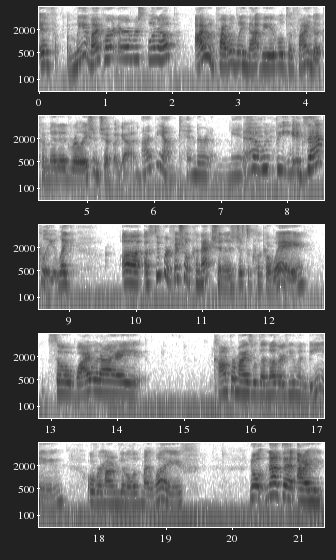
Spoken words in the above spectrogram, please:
if me and my partner ever split up i would probably not be able to find a committed relationship again I'd be on Tinder in a minute. it would be exactly like uh, a superficial connection is just a click away so why would i compromise with another human being over how i'm going to live my life no not that i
